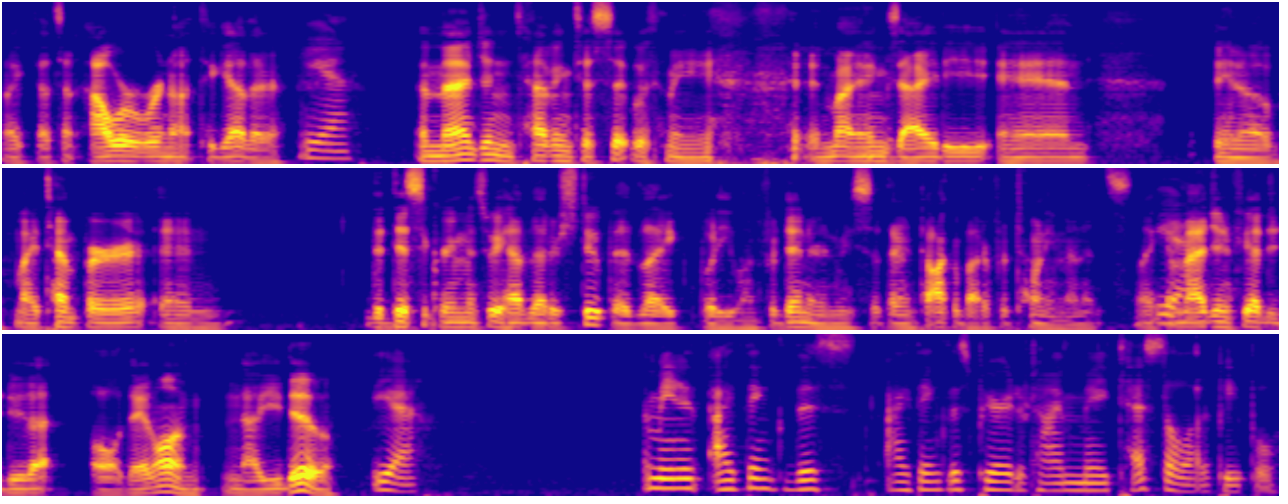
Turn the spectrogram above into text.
like that's an hour we're not together. yeah. Imagine having to sit with me and my anxiety and, you know, my temper and the disagreements we have that are stupid, like what do you want for dinner, and we sit there and talk about it for twenty minutes. Like Yeah. imagine if you had to do that all day long. Now you do. Yeah. I mean, I think this I think this period of time may test a lot of people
